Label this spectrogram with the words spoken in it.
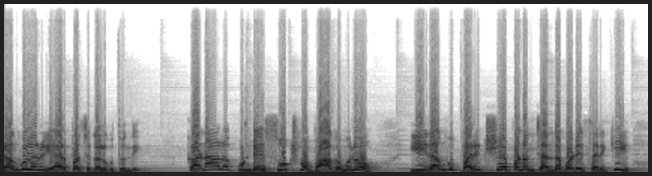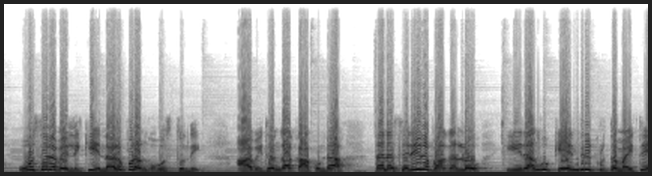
రంగులను ఏర్పరచగలుగుతుంది. కణాలకుండే సూక్ష్మ భాగములో ఈ రంగు పరిక్షేపణం చెందబడేసరికి ఊసర వెల్లికి నలుపు రంగు వస్తుంది. ఆ విధంగా కాకుండా తన శరీర భాగంలో ఈ రంగు కేంద్రీకృతమైతే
